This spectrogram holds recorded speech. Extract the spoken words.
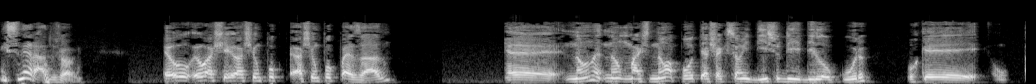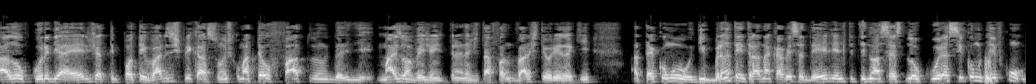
incinerado, jovem. Eu, eu achei, eu achei um pouco, achei um pouco pesado. É, não, não, mas não a ponto de achar que um indício de, de loucura, porque a loucura de Aéreo já tem, pode ter várias explicações, como até o fato, de, de mais uma vez, a gente está falando várias teorias aqui, até como de Bran ter entrado na cabeça dele, ele ter tido um acesso de loucura, assim como teve com,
